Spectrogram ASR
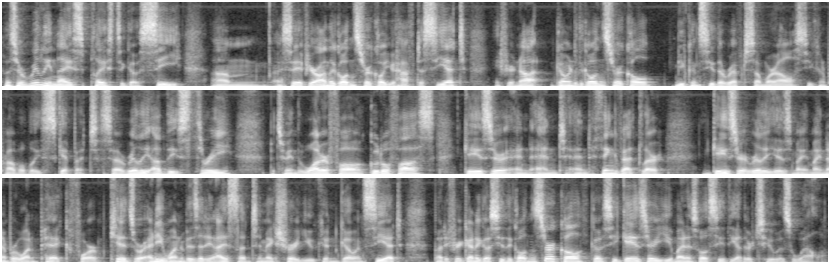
So It's a really nice place to go see. Um, I say if you're on the Golden Circle, you have to see it. If you're not going to the Golden Circle, you can see the rift somewhere else. You can probably skip it. So really, of these three, between the waterfall, Gullfoss, Geysir, and and and Thingvellir, Geysir really is my, my number one pick for kids or anyone visiting Iceland to make sure you can go and see it. But if you're going to go see the Golden Circle, go see Geysir, you might as well see the other two as well.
